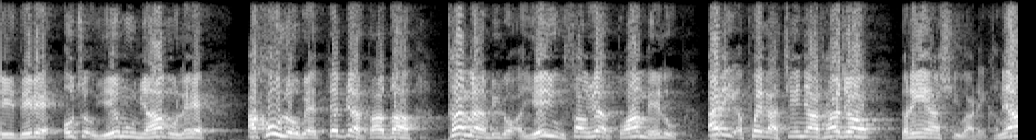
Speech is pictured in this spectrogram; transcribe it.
နေသေးတဲ့အုပ်ချုပ်ရေးမှုများကိုလည်း အခုလိုပဲပြက်ပြက်သားသားထပ်မံပြီးတော့အေးအေးယူဆောင်ရွက်သွားမယ်လို့အဲ့ဒီအဖွဲ့ကကြေညာထားကြောင်းသတင်းရရှိပါတယ်ခင်ဗျာ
